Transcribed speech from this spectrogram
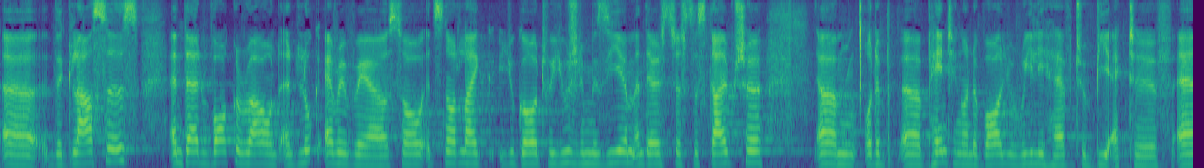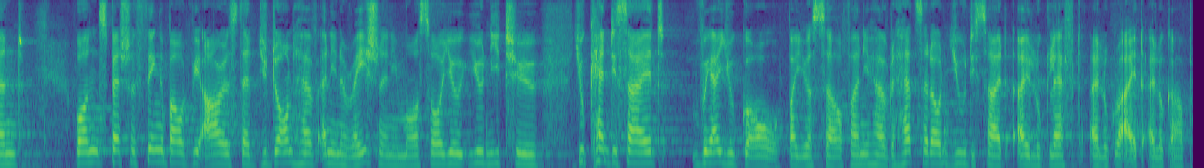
uh, the glasses and then walk around and look everywhere. So it's not like you go to a usual museum and there's just a sculpture um, or the uh, painting on the wall, you really have to be active. And one special thing about VR is that you don't have any narration anymore. So you, you need to, you can decide where you go by yourself. When you have the headset on, you decide, I look left, I look right, I look up.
